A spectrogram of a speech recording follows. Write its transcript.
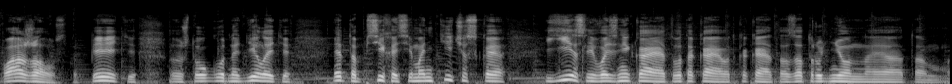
пожалуйста, пейте, э, что угодно делайте. Это психосемантическое. Если возникает вот такая вот какая-то затрудненная там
